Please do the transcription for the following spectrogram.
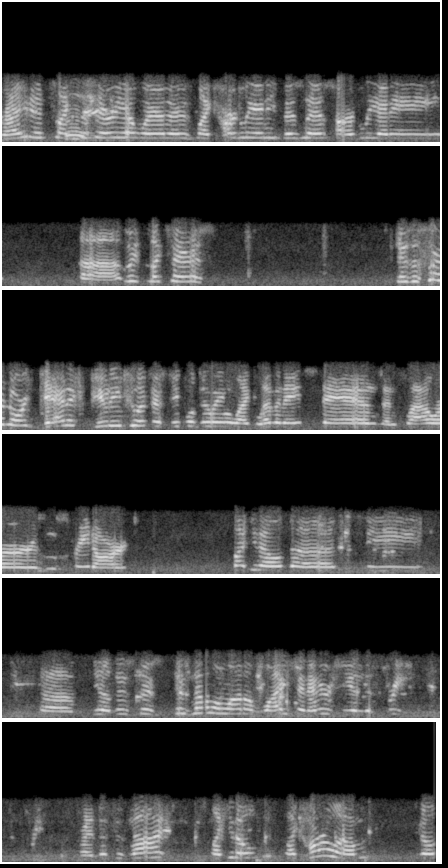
Right? It's like this area where there's like hardly any business, hardly any uh like there's there's a certain organic beauty to it. There's people doing like lemonade stands and flowers and street art. But you know, the the uh, you know, there's there's there's not a lot of life and energy in the street, right? This is not like you know, like Harlem, you know,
